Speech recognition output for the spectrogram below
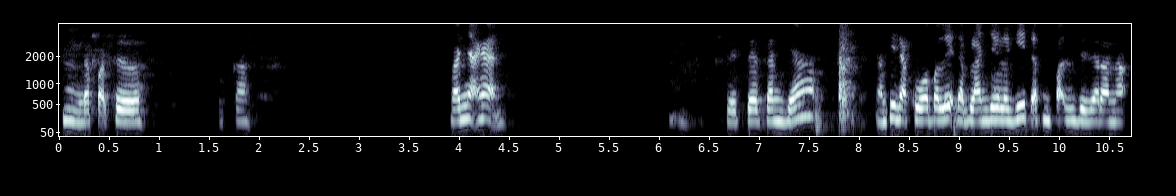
Hmm, dapat se bekas. Banyak kan? Setelkan jap. Nanti nak keluar balik, nak belanja lagi, tak sempat nanti Zara nak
